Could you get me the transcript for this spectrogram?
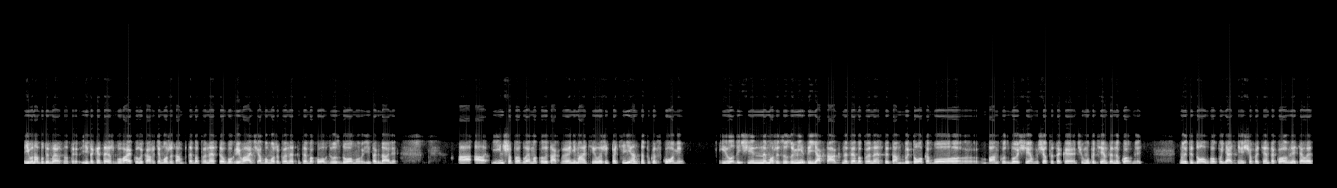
І вона буде мерзнути. І таке теж буває, коли кажуть, а може там тебе принести обогрівач, або може принести тебе ковдру з дому і так далі. А а інша проблема, коли так в реанімації лежить пацієнт, наприклад, в комі, і родичі не можуть зрозуміти, як так не треба принести там биток або банку з борщем. Що це таке? Чому пацієнти не кормлять? Ну і ти довго пояснюєш, що пацієнта кормлять, але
